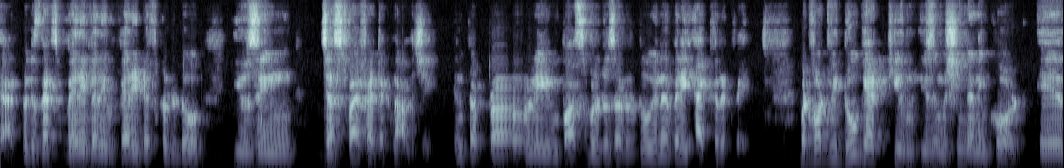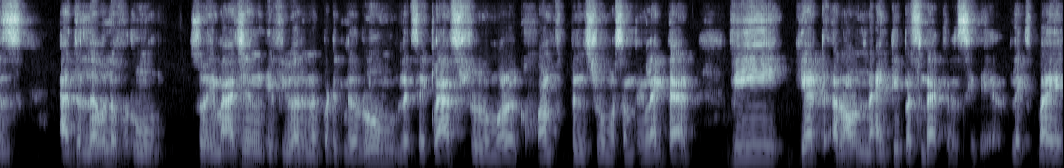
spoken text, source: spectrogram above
that because that's very very very difficult to do using just Wi-Fi technology. In fact, probably impossible to sort of do in a very accurate way. But what we do get using machine learning code is at the level of room. So imagine if you are in a particular room, let's say classroom or a conference room or something like that, we get around 90% accuracy there. Like by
